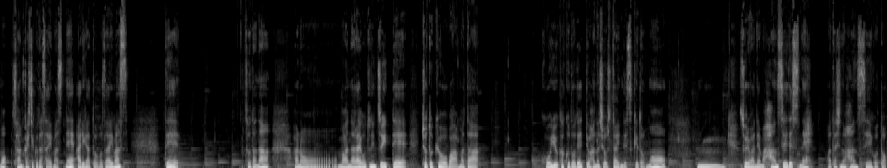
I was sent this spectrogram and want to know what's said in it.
も参加してくださいますね。ありがとうございます。で、そうだな、あの、まあ、習い事について、ちょっと今日はまた、こういう角度でっていう話をしたいんですけども、うん、それはね、まあ、反省ですね。私の反省事。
